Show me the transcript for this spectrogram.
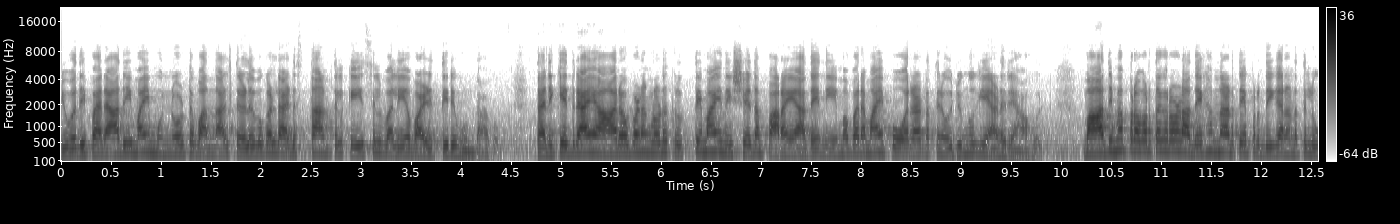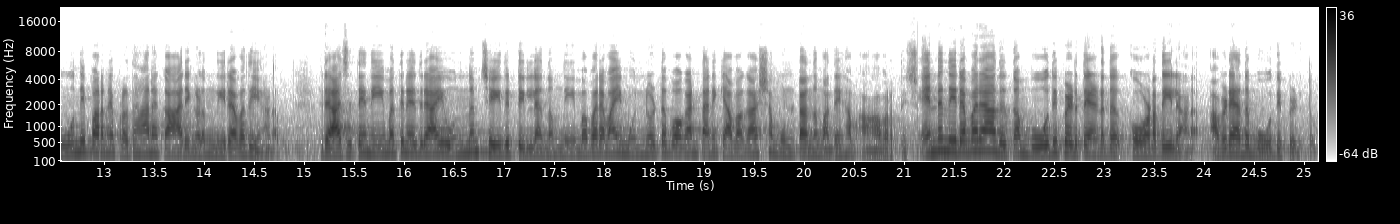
യുവതി പരാതിയുമായി മുന്നോട്ട് വന്നാൽ തെളിവുകളുടെ അടിസ്ഥാനത്തിൽ കേസിൽ വലിയ വഴിത്തിരിവുണ്ടാകും. തനിക്കെതിരായ ആരോപണങ്ങളോട് കൃത്യമായ നിഷേധം പറയാതെ നിയമപരമായ പോരാട്ടത്തിന് ഒരുങ്ങുകയാണ് രാഹുൽ. മാധ്യമപ്രവർത്തകരോട് അദ്ദേഹം നടത്തിയ പ്രതികരണത്തിൽ ഊന്നിപ്പറഞ്ഞ പ്രധാന കാര്യങ്ങളും നിരവധിയാണ്. രാജ്യത്തെ നിയമത്തിനെതിരായി ഒന്നും ചെയ്തിട്ടില്ലെന്നും നിയമപരമായി മുന്നോട്ട് പോകാൻ തനിക്ക് അവകാശമുണ്ടെന്നും അദ്ദേഹം ആവർത്തിച്ചു. എന്റെ നിരപരാധിത്വം ബോധ്യപ്പെടുത്തേണ്ടത് കോടതിയിലാണ്. അവിടെ അത് ബോധ്യപ്പെടുത്തും.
